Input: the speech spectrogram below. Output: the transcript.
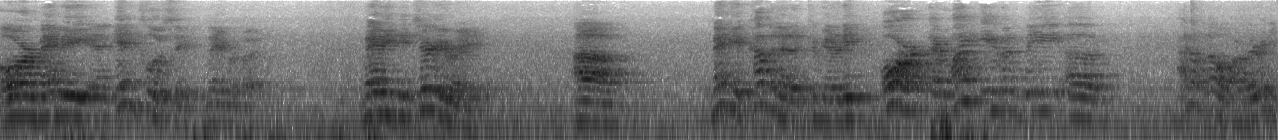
or maybe an inclusive neighborhood, maybe deteriorating. Uh, maybe a covenanted community, or there might even be, uh, I don't know, are there any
